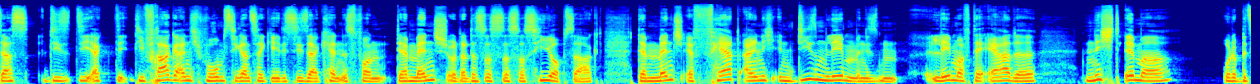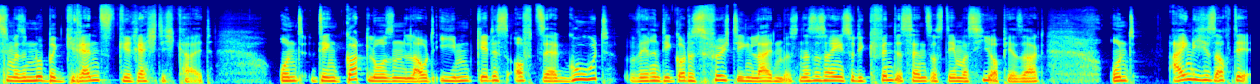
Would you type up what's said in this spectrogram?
dass die, die, die Frage eigentlich, worum es die ganze Zeit geht, ist diese Erkenntnis von der Mensch, oder das ist das, was Hiob sagt, der Mensch erfährt eigentlich in diesem Leben, in diesem Leben auf der Erde, nicht immer oder beziehungsweise nur begrenzt Gerechtigkeit. Und den Gottlosen laut ihm geht es oft sehr gut, während die Gottesfürchtigen leiden müssen. Das ist eigentlich so die Quintessenz aus dem, was Hiob hier sagt. Und eigentlich ist auch der,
